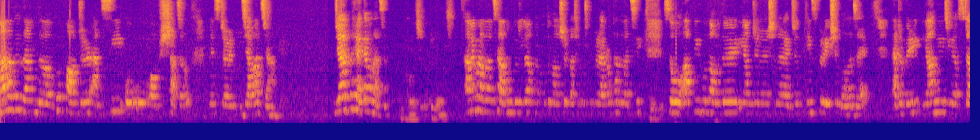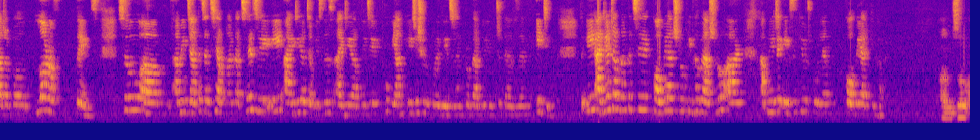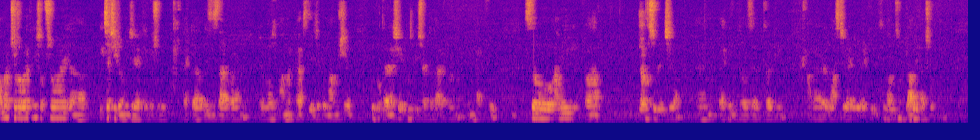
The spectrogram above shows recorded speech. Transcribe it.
none other than the co-founder and COO of Shuttle, Mr. Jawad Jahangir. Jawad ভাইয়া কেমন আছেন? আমি ভালো আছি আলহামদুলিল্লাহ আপনার মতো মানুষের পাশে বসতে পেরে আরও ভালো আছি সো আপনি হলো আমাদের ইয়াং জেনারেশনের একজন ইন্সপিরেশন বলা যায় at a very young age you have started a lot of things so um, আমি জানতে চাচ্ছি আপনার কাছে যে এই আইডিয়াটা বিজনেস আইডিয়া আপনি যে খুব ইয়াং এজে শুরু করে দিয়েছিলেন প্রবাবলি টু তো এই আইডিয়াটা আপনার কাছে কবে আসলো কীভাবে আসলো আর আপনি এটা এক্সিকিউট করলেন কবে আর কীভাবে? সো Um, আমার ছোটবেলা থেকে সবসময় ইচ্ছা ছিল যে একটা কিছু একটা বিজনেস দাঁড় করানো এবং আমার কাছ দিয়ে যাতে মানুষের উপকার আসে এরকম কিছু একটা দাঁড় করানো ইম্প্যাক্টফুল সো আমি যখন স্টুডেন্ট ছিলাম back in two thousand thirteen আমার লাস্ট ইয়ার আর কি আমি ক্লাবে কাজ করতাম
